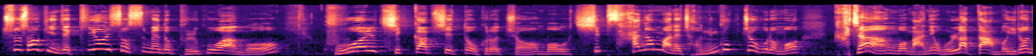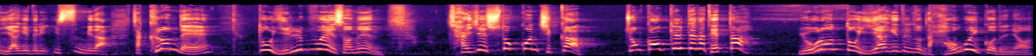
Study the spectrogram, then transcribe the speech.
추석이 이제 끼어 있었음에도 불구하고 9월 집값이 또 그렇죠. 뭐 14년 만에 전국적으로 뭐 가장 뭐 많이 올랐다. 뭐 이런 이야기들이 있습니다. 자, 그런데 또 일부에서는 자, 이제 수도권 집값 좀 꺾일 때가 됐다. 요런 또 이야기들도 나오고 있거든요.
